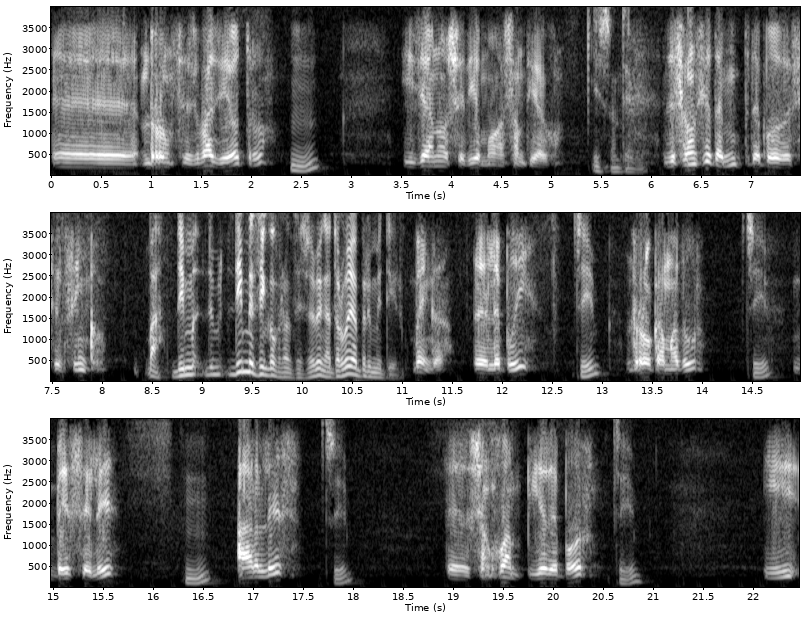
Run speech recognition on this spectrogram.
eh, Roncesvalle otro, Mm. y ya no seríamos a Santiago. Y Santiago. De Francia también te puedo decir cinco. Va, dime, dime cinco franceses, venga, te lo voy a permitir. Venga, eh, Le Puy, Sí, Rocamadour, sí, Bécelé, mm, Arles, sí, eh, San Juan Pied de Port sí. y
